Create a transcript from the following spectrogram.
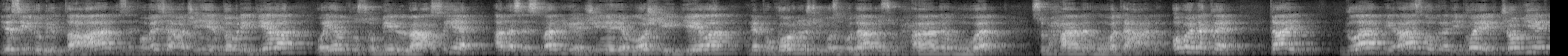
jezidu bil ta'at, da se povećava činjenjem dobrih dijela, wa yanqusu bil ma'sije, a da se smanjuje činjenjem loših dijela, nepokornošću gospodaru subhanahu wa, subhanahu wa ta'ala. Ovo je dakle taj glavni razlog radi kojeg čovjek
